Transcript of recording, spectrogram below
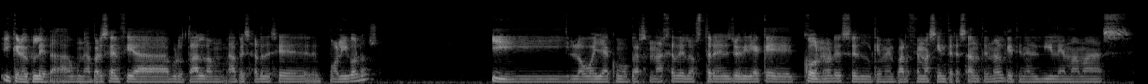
y creo que le da una presencia brutal a pesar de ser polígonos. Y luego ya como personaje de los tres, yo diría que Connor es el que me parece más interesante, ¿no? El que tiene el dilema más,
